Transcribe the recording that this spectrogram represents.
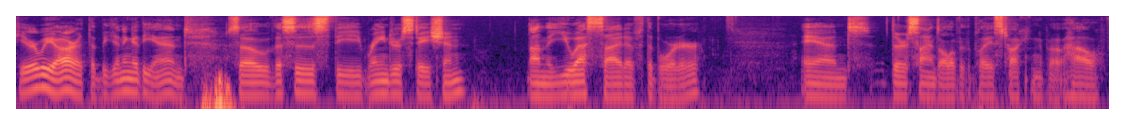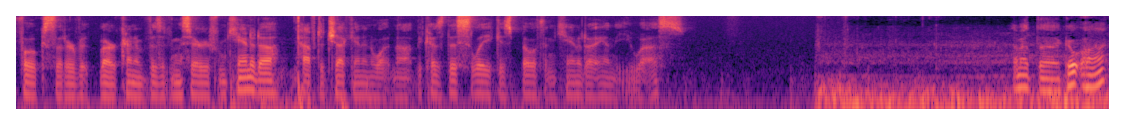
Here we are at the beginning of the end. So this is the ranger station on the U.S. side of the border, and there are signs all over the place talking about how folks that are are kind of visiting this area from Canada have to check in and whatnot because this lake is both in Canada and the U.S. I'm at the goat haunt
